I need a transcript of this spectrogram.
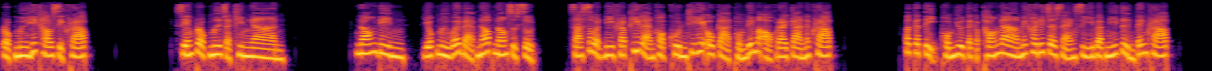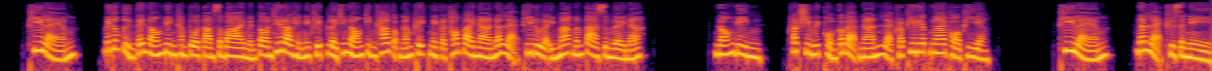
ปรบมือให้เขาสิครับ เสียงปรบมือจากทีมงาน น้องดิน ยกมือไหว้แบบนอบน้อมสุดๆ สาสวัสดีครับพี่แหลมขอบคุณที่ให้โอกาสผมได้มาออกรายการนะครับ ปกติผมอยู่แต่กับท้องนาไม่ค่อยได้เจอแสงสีแบบนี้ตื่นเต้นครับ พี่แหลมไม่ต้องตื่นเต้นน้องดินทำตัวตามสบายเหมือนตอนที่เราเห็นในคลิปเลยที่น้องกินข้าวกับน้ำพริกในกระท่อมปลายนานั่นแหละพี่ดูละอิมากน้ำตาซึมเลยนะ น้องดิน ครับชีวิตผมก็แบบนั้นแหละครับพี่เรียบง่ายพอเพียง พี่แหลม นั่นแหละคือเสน่ห์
